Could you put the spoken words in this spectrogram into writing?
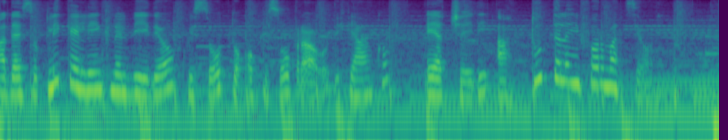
Adesso clicca il link nel video qui sotto o qui sopra o di fianco e accedi a tutte le informazioni.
